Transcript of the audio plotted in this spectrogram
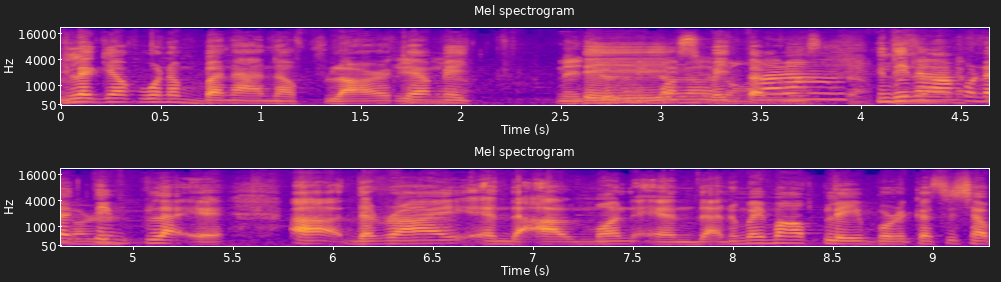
nilagyan ko ng banana flour. Kaya may. Medyo taste, parang- may tamis. Hindi na nga ako nagtimpla eh. Ah, the rye and the almond and ano, may mga flavor kasi siya.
